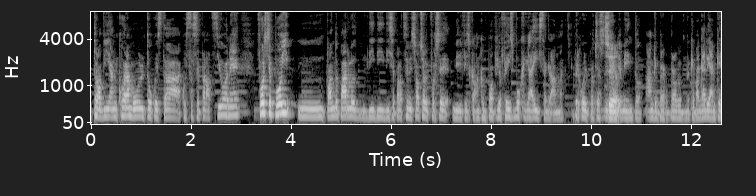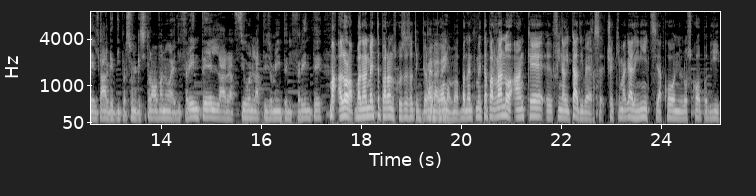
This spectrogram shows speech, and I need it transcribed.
trovi ancora molto questa, questa separazione Forse poi mh, quando parlo di, di- di separazione social, forse mi riferisco anche un po' più a Facebook che a Instagram per quel processo Sì. di cambiamento. Anche per- proprio perché magari anche il target di persone che si trovano è differente, la reazione, l'atteggiamento è differente. Ma allora, banalmente parlando, scusa se ti interrompo, Vai, vai, ma- vai. ma banalmente parlando anche eh, finalità diverse. C'è chi magari inizia con lo scopo di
